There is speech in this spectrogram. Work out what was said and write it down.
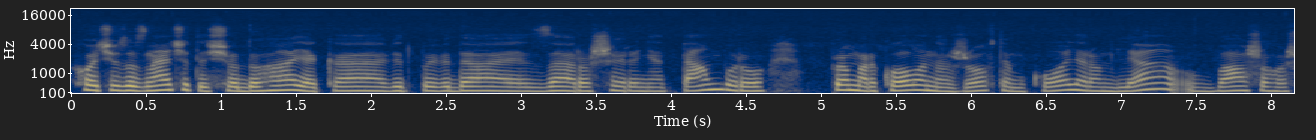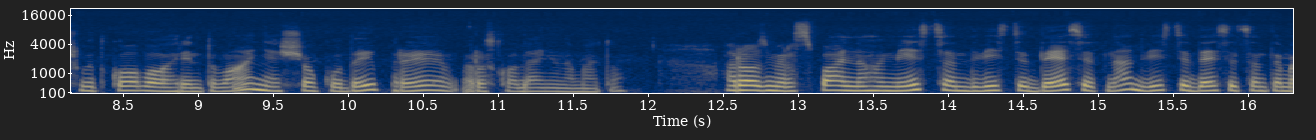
Хочу зазначити, що дуга, яка відповідає за розширення тамбуру, промаркована жовтим кольором для вашого швидкого орієнтування, що куди при розкладанні намету. Розмір спального місця 210 на 210 см,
